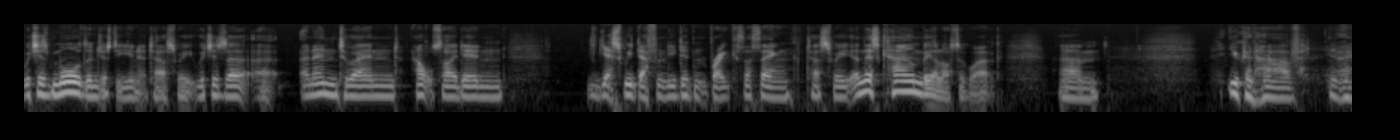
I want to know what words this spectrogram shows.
which is more than just a unit test suite, which is a, a an end to end, outside in. Yes, we definitely didn't break the thing test suite, and this can be a lot of work. Um, you can have, you know,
